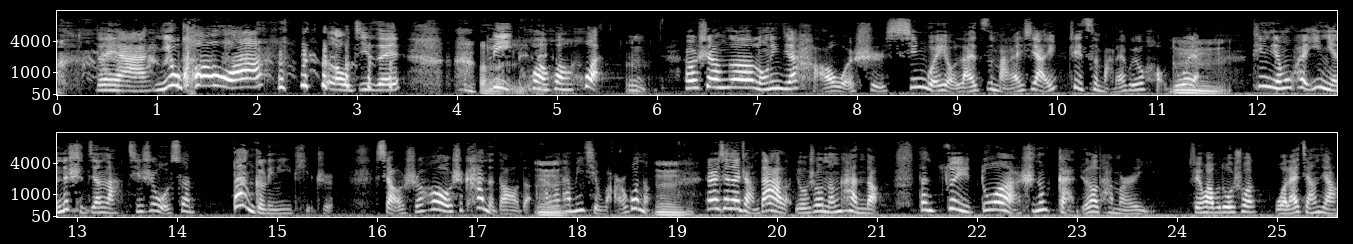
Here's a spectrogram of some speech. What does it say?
对呀，你又诓我，啊，老鸡贼！力换换换，嗯。然后山哥龙鳞姐好，我是新鬼友，来自马来西亚。哎，这次马来鬼友好多呀！听节目快一年的时间了，其实我算半个灵异体质。小时候是看得到的，还和他们一起玩过呢。嗯。但是现在长大了，有时候能看到，但最多啊是能感觉到他们而已。废话不多说了，我来讲讲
